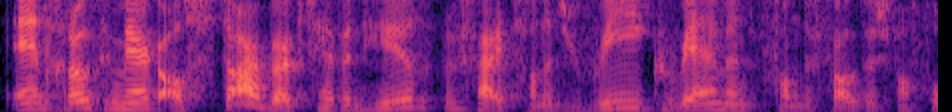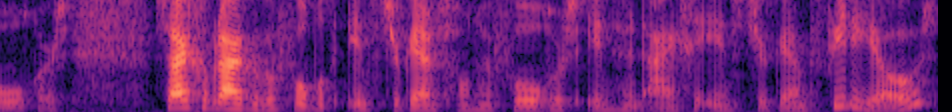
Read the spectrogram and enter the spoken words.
En grote merken als Starbucks hebben heel veel profijt van het regrammen van de foto's van volgers. Zij gebruiken bijvoorbeeld Instagrams van hun volgers in hun eigen Instagram video's,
